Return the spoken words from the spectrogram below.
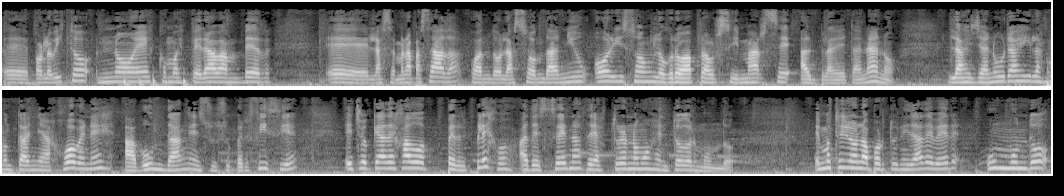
Eh, por lo visto, no es como esperaban ver eh, la semana pasada, cuando la sonda New Horizon logró aproximarse al planeta enano. Las llanuras y las montañas jóvenes abundan en su superficie, hecho que ha dejado perplejos a decenas de astrónomos en todo el mundo. Hemos tenido la oportunidad de ver un mundo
